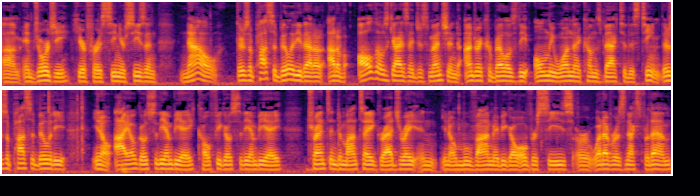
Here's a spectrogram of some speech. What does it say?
um, and Giorgi here for his senior season. Now there's a possibility that out of all those guys I just mentioned, Andre is the only one that comes back to this team. There's a possibility, you know, Ayo goes to the NBA, Kofi goes to the NBA, Trent and Da'Monte graduate and, you know, move on, maybe go overseas or whatever is next for them.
